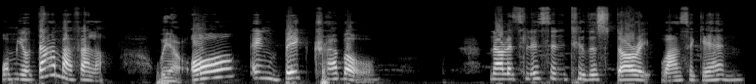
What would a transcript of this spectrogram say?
我们有大麻烦了。We are all in big trouble. Now let's listen to the story once again.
